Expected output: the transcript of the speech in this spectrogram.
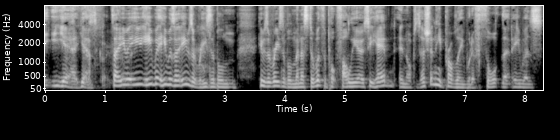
yeah, yeah. So he, he he was a he was a reasonable he was a reasonable minister with the portfolios he had in opposition. He probably would have thought that he was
